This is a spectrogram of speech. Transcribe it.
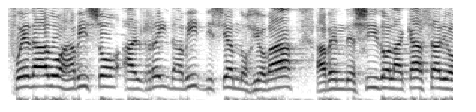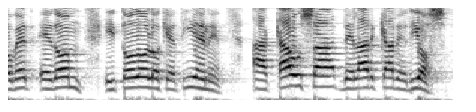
Fue dado aviso al rey David diciendo, Jehová ha bendecido la casa de Obed Edom y todo lo que tiene a causa del arca de Dios.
